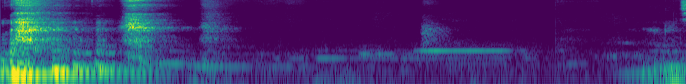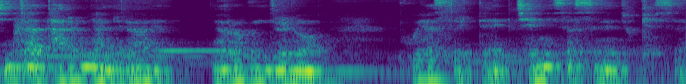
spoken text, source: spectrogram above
진짜 다름이 아니라 여러분들도 보였을 때 재밌었으면 좋겠어요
